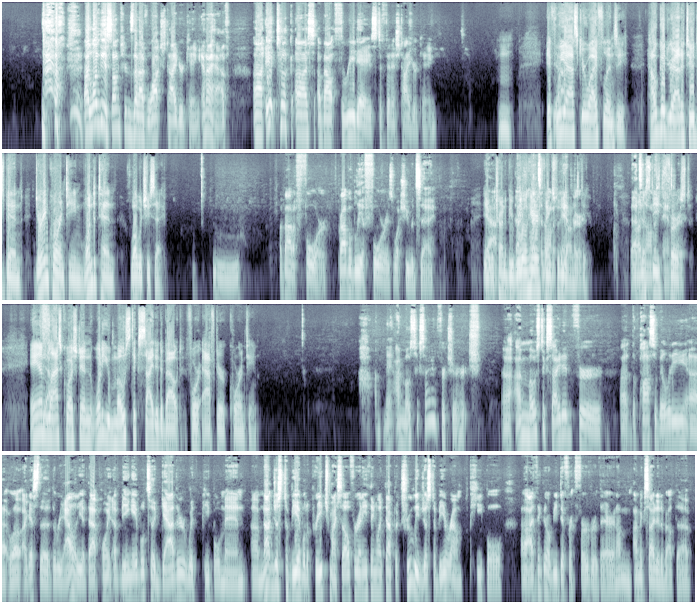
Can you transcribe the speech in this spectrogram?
I love the assumptions that I've watched Tiger King, and I have. Uh, it took us about three days to finish Tiger King. Mm. If yeah. we ask your wife, Lindsay, how good your attitude's been during quarantine, one to 10, what would she say? Ooh, about a four. Probably a four is what she would say. Yeah, yeah we're trying to be that, real here. Thanks for the honesty. That's honesty first. And yeah. last question What are you most excited about for after quarantine? Man, I'm most excited for church. Uh, I'm most excited for uh, the possibility. Uh, well, I guess the the reality at that point of being able to gather with people, man. Um, not just to be able to preach myself or anything like that, but truly just to be around people. Uh, I think there will be different fervor there, and I'm I'm excited about that.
